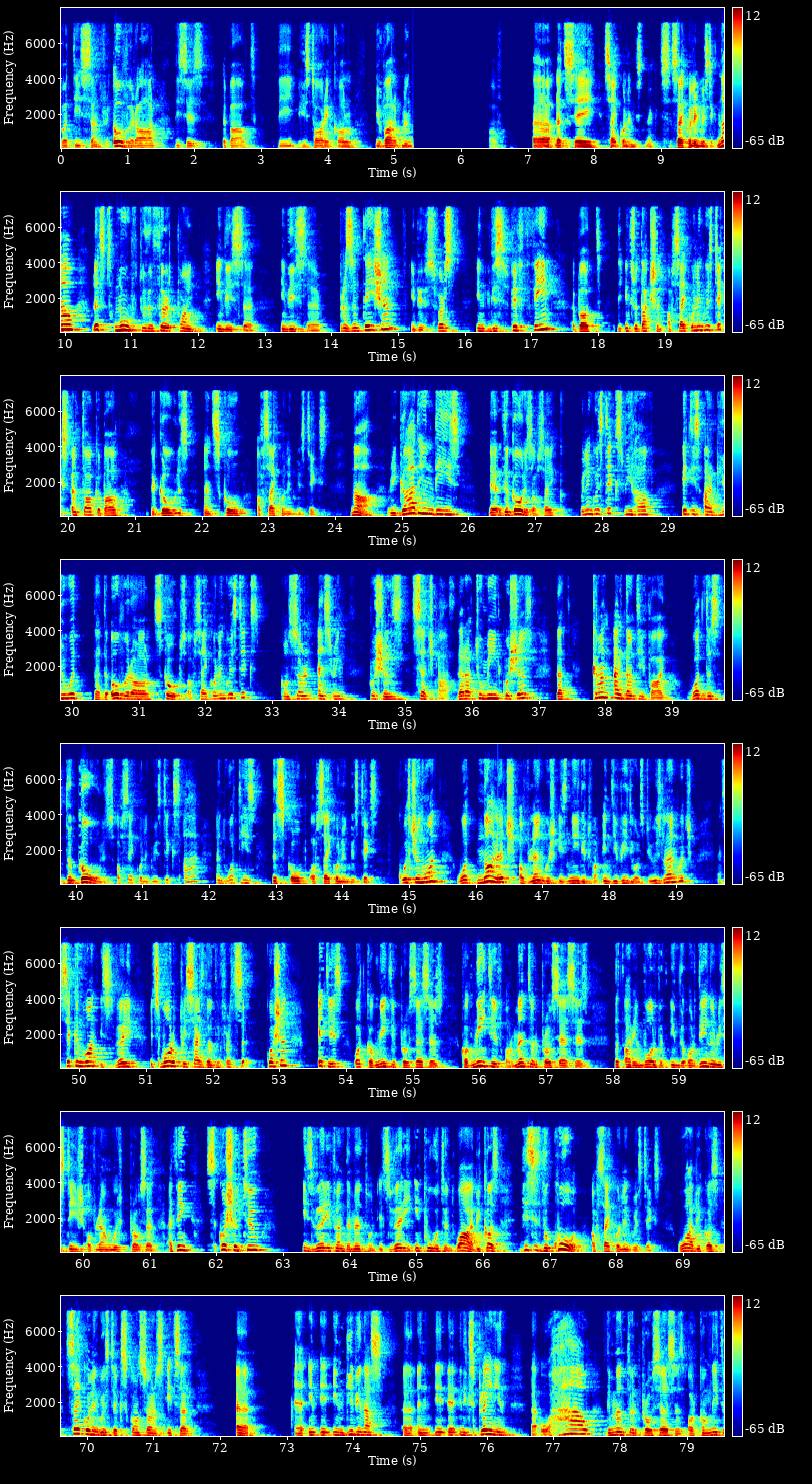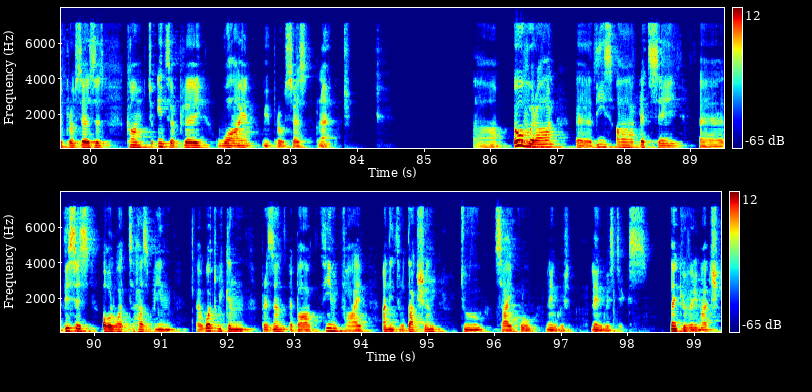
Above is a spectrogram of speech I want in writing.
20th century. Overall, this is about the historical development of, uh, let's say, psycholinguistic, psycholinguistic. Now, let's move to the third point in this, uh, in this uh, presentation, in this first, in this fifth theme about the introduction of psycholinguistics and talk about the goals and scope of psycholinguistics. Now, regarding these, uh, the goals of psycholinguistics, we have, it is argued that the overall scopes of psycholinguistics concern answering questions such as, there are two main questions that can identify what the, the goals of psycholinguistics are and what is the scope of psycholinguistics. Question one, what knowledge of language is needed for individuals to use language? And second one is very, it's more precise than the first question. It is what cognitive processes, cognitive or mental processes that are involved in the ordinary stage of language process. I think question two is very fundamental. It's very important. Why? Because this is the core of psycholinguistics. Why? Because psycholinguistics concerns itself uh, uh in, in, giving us, uh, in, in explaining uh, how the mental processes or cognitive processes come to interplay while we process language. Uh, overall, uh, these are, let's say, uh, this is all what has been, what we can present about theme 5, an introduction to psycholinguistics. Thank you very much.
